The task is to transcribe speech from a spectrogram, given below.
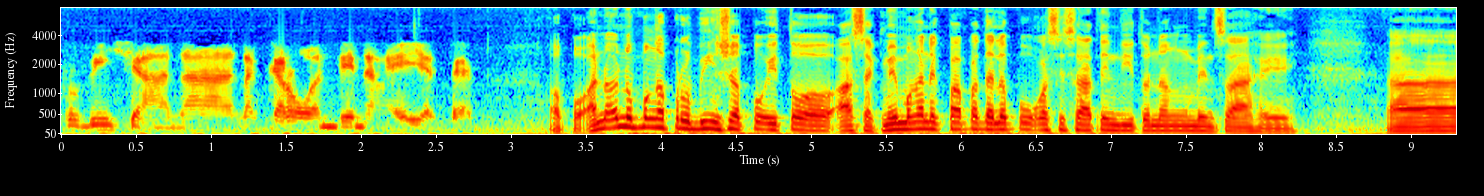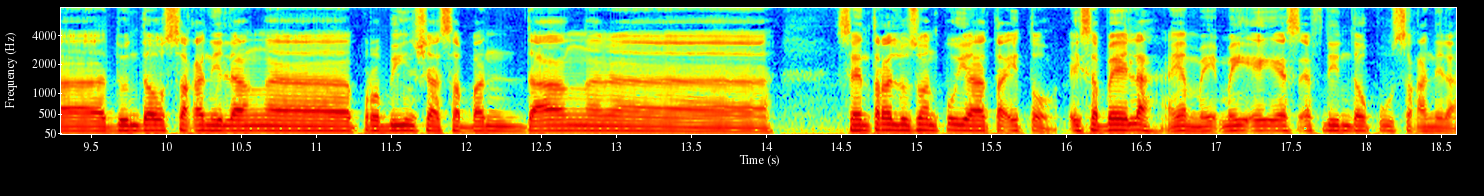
probinsya na nagkaroon din ng ASF. Opo. Ano-ano mga probinsya po ito, ASEC? May mga nagpapadala po kasi sa atin dito ng mensahe. Uh, doon daw sa kanilang uh, probinsya sa bandang uh, Central Luzon po yata ito. Isabela, ayan, may, may ASF din daw po sa kanila.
